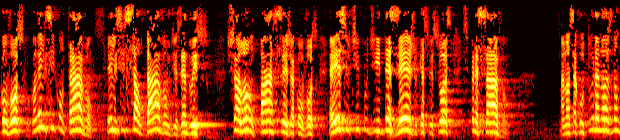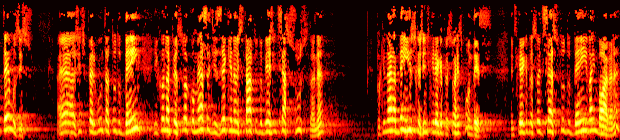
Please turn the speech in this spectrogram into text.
convosco. Quando eles se encontravam, eles se saudavam dizendo isso. Shalom, paz seja convosco. É esse o tipo de desejo que as pessoas expressavam. A nossa cultura nós não temos isso. É, a gente pergunta tudo bem e quando a pessoa começa a dizer que não está tudo bem, a gente se assusta, né? Porque não era bem isso que a gente queria que a pessoa respondesse. A gente queria que a pessoa dissesse tudo bem e vá embora, né?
